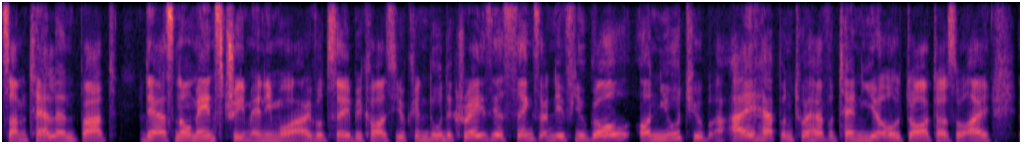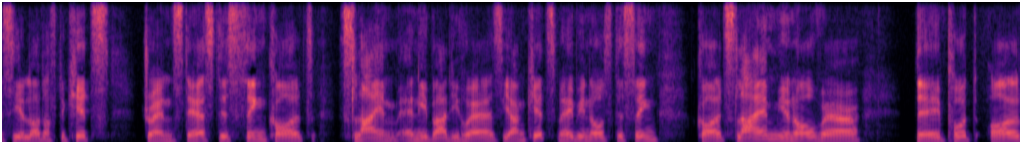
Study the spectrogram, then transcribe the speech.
some talent, but there's no mainstream anymore, I would say, because you can do the craziest things. And if you go on YouTube, I happen to have a 10 year old daughter, so I see a lot of the kids' trends. There's this thing called slime. Anybody who has young kids maybe knows this thing called slime, you know, where they put all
